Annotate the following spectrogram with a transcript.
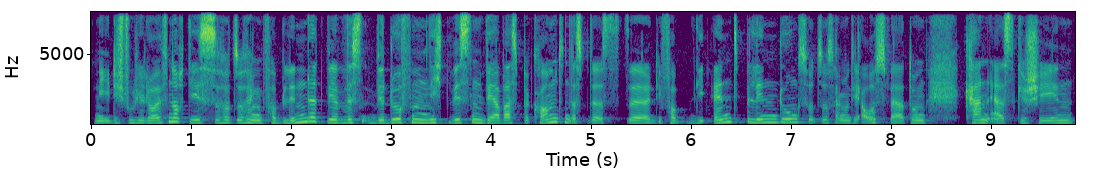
Nee, die Studie läuft noch, die ist sozusagen verblindet. Wir, wissen, wir dürfen nicht wissen, wer was bekommt. Und das, das, äh, die, die Entblindung sozusagen und die Auswertung kann erst geschehen,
